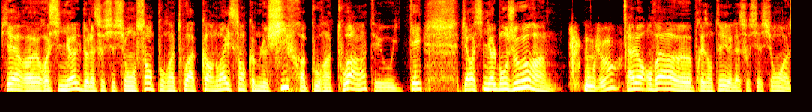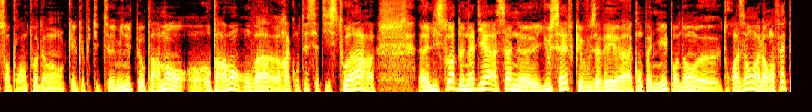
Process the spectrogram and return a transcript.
Pierre euh, Rossignol de l'association 100 pour un toit Cornouailles, 100 comme le chiffre pour un toit, hein, T-O-I-T. Pierre Rossignol, bonjour. Bonjour. Alors, on va euh, présenter l'association 100 pour un toit dans quelques petites minutes, mais auparavant, on, auparavant, on va raconter cette histoire, euh, l'histoire de Nadia Hassan Youssef que vous avez accompagnée pendant trois ans. Alors, en fait,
